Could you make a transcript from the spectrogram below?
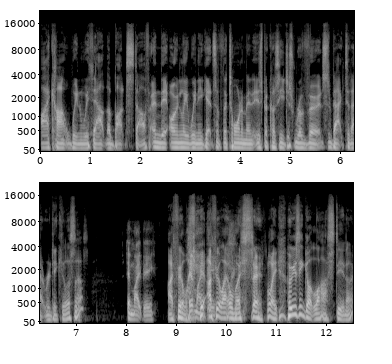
I can't win without the butt stuff, and the only win he gets of the tournament is because he just reverts back to that ridiculousness. it might be I feel like might I feel like almost certainly. Who's he got last? Do you know?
